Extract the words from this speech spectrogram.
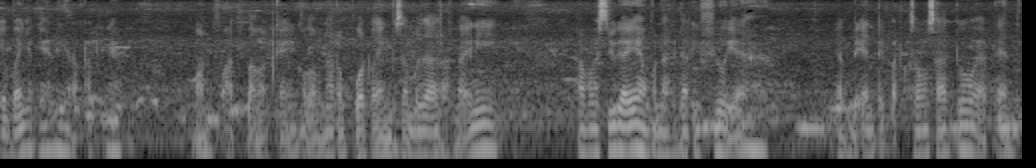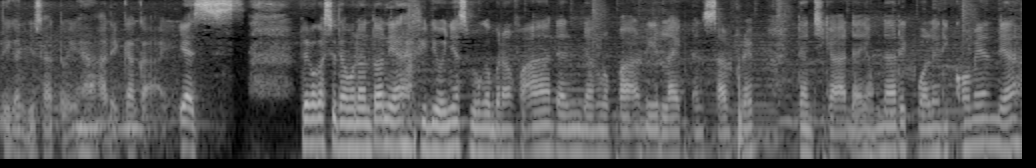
ya banyak ya nih rak-raknya. Manfaat banget kayaknya kalau menaruh botol yang besar besar. Nah ini harvest juga ya yang pernah kita review ya. RDNT 401 RDNT 371 ya kakak. Yes Terima kasih sudah menonton ya videonya semoga bermanfaat. Dan jangan lupa di like dan subscribe. Dan jika ada yang menarik boleh di komen ya.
